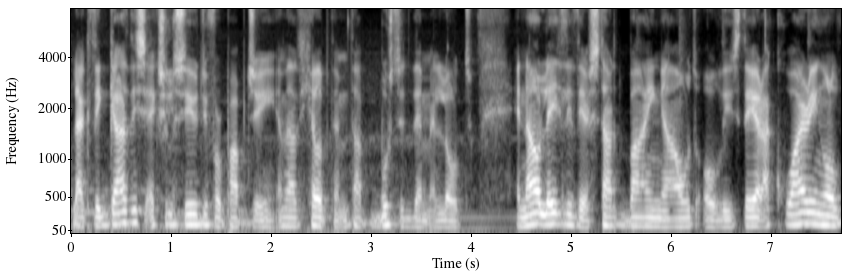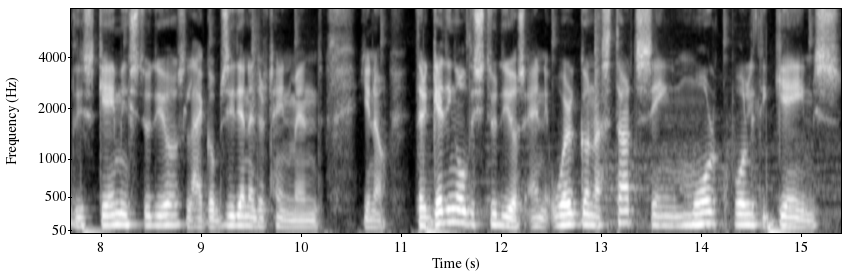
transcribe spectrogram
Like they got this exclusivity for PUBG and that helped them, that boosted them a lot. And now lately they start buying out all these, they are acquiring all these gaming studios like Obsidian Entertainment, you know, they're getting all these studios and we're gonna start seeing more quality games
